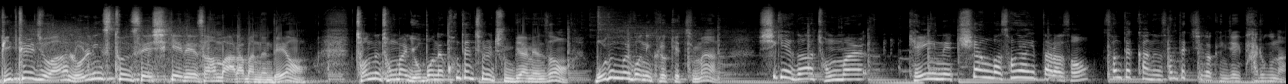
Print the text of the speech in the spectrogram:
비틀즈와 롤링스톤스의 시계에 대해서 한번 알아봤는데요. 저는 정말 요번에 콘텐츠를 준비하면서 모든 물건이 그렇겠지만 시계가 정말 개인의 취향과 성향에 따라서 선택하는 선택지가 굉장히 다르구나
